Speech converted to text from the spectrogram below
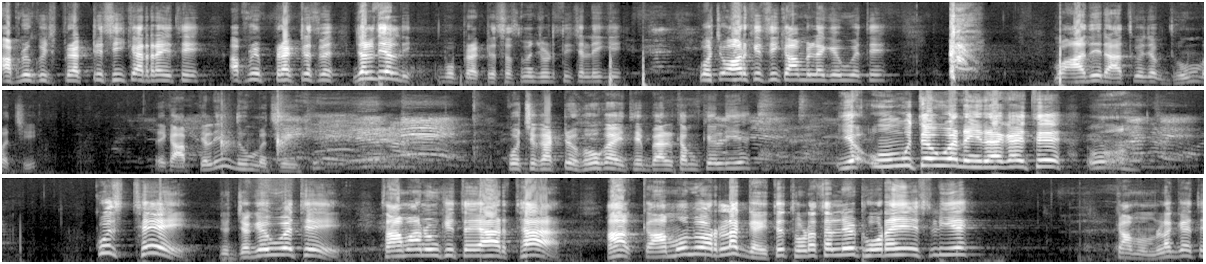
अपनी कुछ प्रैक्टिस ही कर रहे थे। अपनी प्रैक्टिस में, जल्दी जल्दी, वो प्रैक्टिस उसमें जुड़ती चली गई। कुछ और किसी काम में लगे हुए थे। वो आधी रात को जब धूम मची, एक आपके लिए धूम मच गई थी। कुछ इकट्ठे हो गए थे वेलकम के लिए। ये ऊँगते हुए नहीं रह गए थे। कुछ थे जो जगे हुए थे। सामान उनकी तैयार था। हाँ कामों में और लग गए थे थोड़ा सा लेट हो रहे हैं इसलिए। कामों में लग गए थे,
